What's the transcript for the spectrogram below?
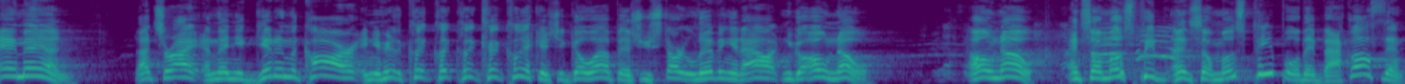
Amen. That's right. And then you get in the car and you hear the click, click, click, click, click as you go up, as you start living it out, and you go, Oh no. Oh no. And so most people, and so most people, they back off then.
